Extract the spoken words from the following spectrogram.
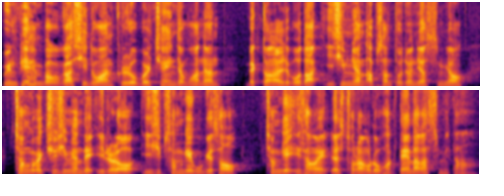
윈피 햄버거가 시도한 글로벌 체인점화는 맥도날드보다 20년 앞선 도전이었으며 1970년대 이르러 23개국에서 1000개 이상의 레스토랑으로 확대해 나갔습니다.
